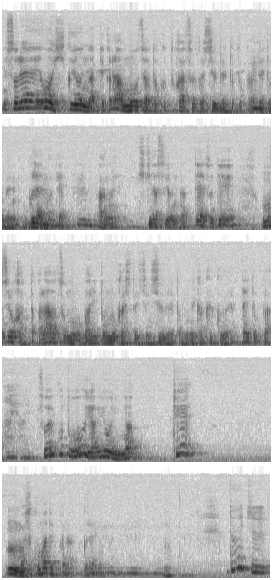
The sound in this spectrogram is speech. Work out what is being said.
でそれを弾くようになってからモーツァルトとかそれからシューベルトとかベートーベンぐらいまで、あの弾き出すようになってそれで面白かったからそのバリトンの歌手と一緒にシューベルトのね楽曲をやったりとか、はいはい、そういうことをやるようになってうんまあそこまでかなぐらいの、うん、ドイツ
